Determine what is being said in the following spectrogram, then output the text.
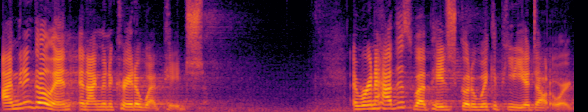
I'm going to go in and I'm going to create a web page. And we're going to have this web page go to wikipedia.org.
